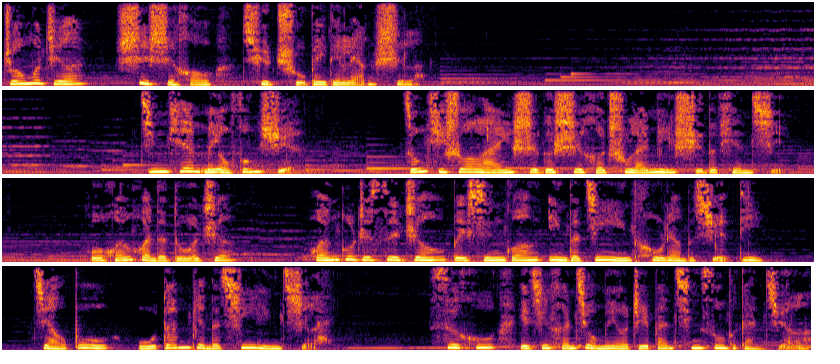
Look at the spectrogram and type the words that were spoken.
琢磨着是时候去储备点粮食了。今天没有风雪。总体说来是个适合出来觅食的天气。我缓缓的踱着，环顾着四周被星光映得晶莹透亮的雪地，脚步无端变得轻盈起来，似乎已经很久没有这般轻松的感觉了。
